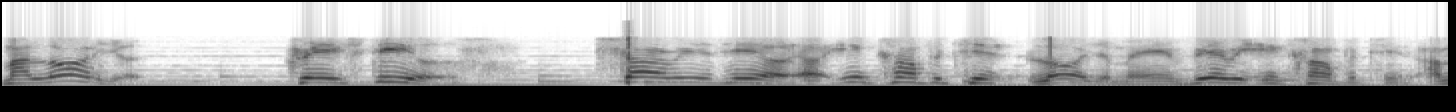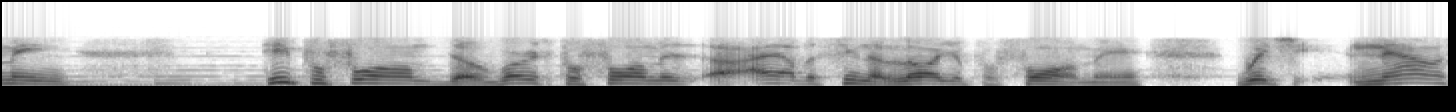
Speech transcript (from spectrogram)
My lawyer, Craig Steels, sorry as hell, an incompetent lawyer, man, very incompetent. I mean, he performed the worst performance uh, I ever seen a lawyer perform, man. Which now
